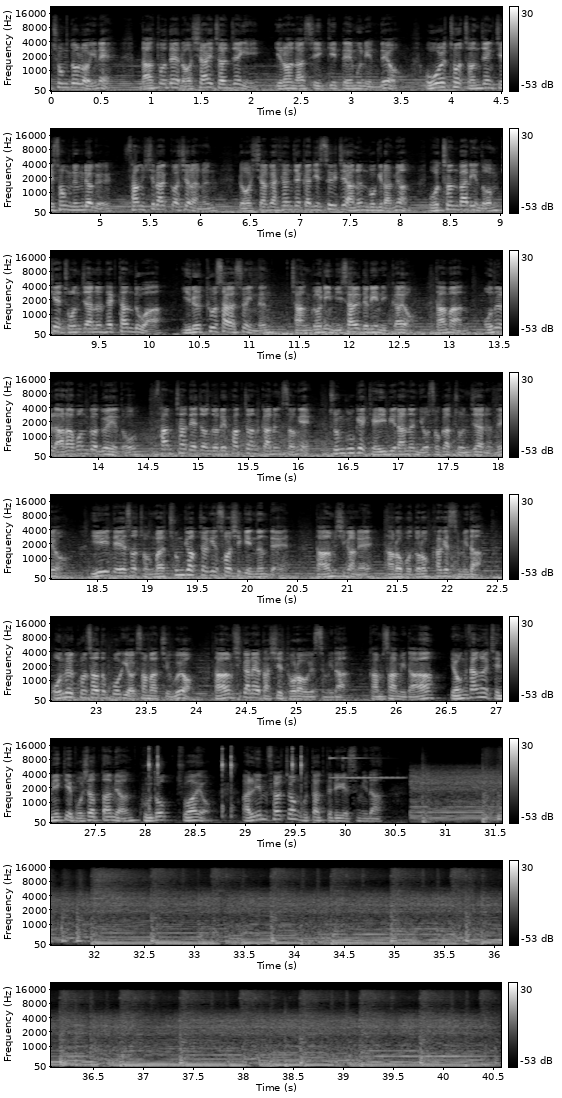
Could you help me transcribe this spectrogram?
충돌로 인해 나토 대 러시아의 전쟁이 일어날 수 있기 때문인데요. 5월 초 전쟁 지속 능력을 상실할 것이라는 러시아가 현재까지 쓰지 않은 무기라면 5천 발이 넘게 존재하는 핵탄두와 이를 투사할 수 있는 장거리 미사일들이니까요. 다만 오늘 알아본 것 외에도 3차 대전으로의 확전 가능성에 중국의 개입이라는 요소가 존재하는데요. 이에 대해서 정말 충격적인 소식이 있는데 다음 시간에 다뤄보도록 하겠습니다. 오늘 군사 돋보기 역사 마치고요. 다음 시간에 다시 돌아오겠습니다. 감사합니다. 영상을 재밌게 보셨다면 구독, 좋아요, 알림 설정 부탁드리겠습니다.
